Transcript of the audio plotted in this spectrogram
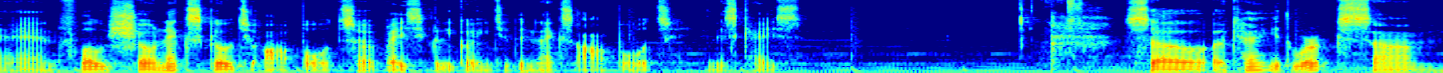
And flow show next go to artboard so basically going to the next artboard in this case. So okay it works. Um,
